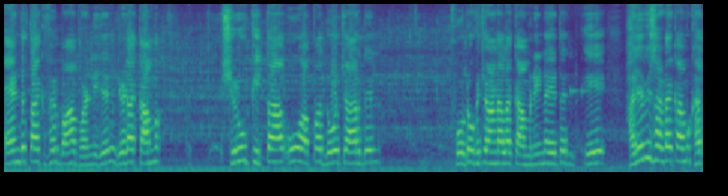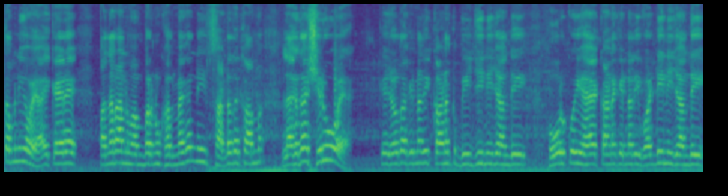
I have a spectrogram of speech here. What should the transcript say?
ਐਂਡ ਤੱਕ ਫਿਰ ਬਾਹ ਫੜਨੀ ਚਾਹੀਦੀ ਜਿਹੜਾ ਕੰਮ ਸ਼ੁਰੂ ਕੀਤਾ ਉਹ ਆਪਾਂ 2-4 ਦਿਨ ਫੋਟੋ ਖਿਚਾਉਣ ਵਾਲਾ ਕੰਮ ਨਹੀਂ ਨਾ, ਇਹ ਤੇ ਇਹ ਹਜੇ ਵੀ ਸਾਡਾ ਕੰਮ ਖਤਮ ਨਹੀਂ ਹੋਇਆ। ਇਹ ਕਹਿ ਰਹੇ 15 ਨਵੰਬਰ ਨੂੰ ਖਤਮ। ਹੈਗਾ ਨਹੀਂ, ਸਾਡਾ ਤਾਂ ਕੰਮ ਲੱਗਦਾ ਸ਼ੁਰੂ ਹੋਇਆ। ਕਿ ਜਦੋਂ ਤੱਕ ਇਹਨਾਂ ਦੀ ਕਣਕ ਬੀਜੀ ਨਹੀਂ ਜਾਂਦੀ, ਹੋਰ ਕੋਈ ਹੈ ਕਣਕ ਇਹਨਾਂ ਦੀ ਵੱਢੀ ਨਹੀਂ ਜਾਂਦੀ,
